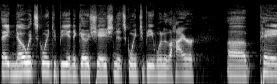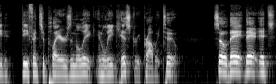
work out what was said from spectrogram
They know it's going to be a negotiation. It's going to be one of the higher uh, paid defensive players in the league, in league history, probably too. So they, they, it's.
